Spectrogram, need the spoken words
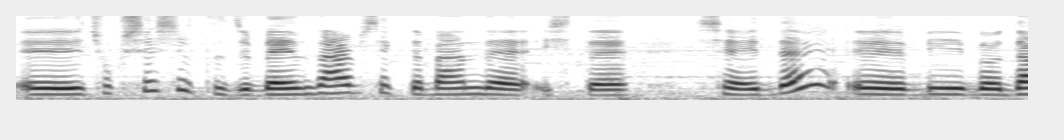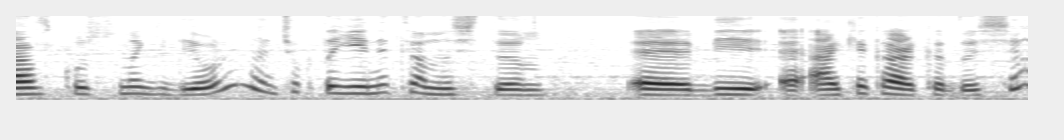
e, çok şaşırtıcı. Benzer bir şekilde ben de işte şeyde e, bir böyle dans kursuna gidiyorum. Yani çok da yeni tanıştığım e, bir e, erkek arkadaşım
